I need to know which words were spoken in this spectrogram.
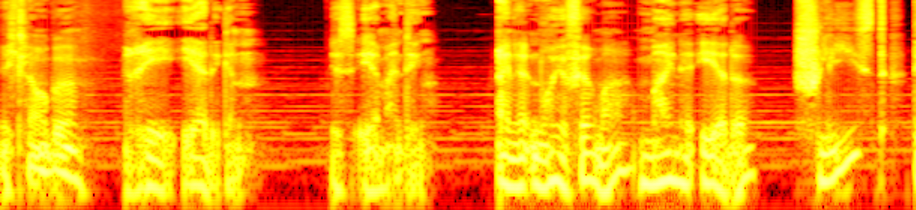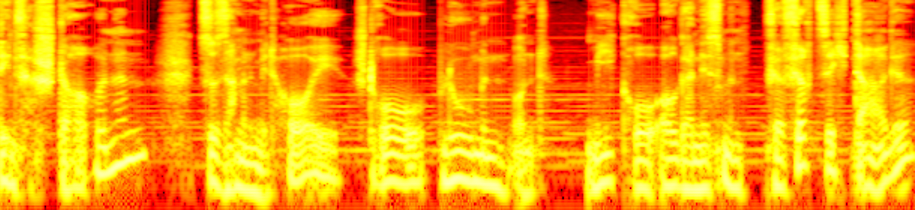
Ich glaube, Reerdigen ist eher mein Ding. Eine neue Firma, meine Erde, schließt den Verstorbenen zusammen mit Heu, Stroh, Blumen und Mikroorganismen für 40 Tage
